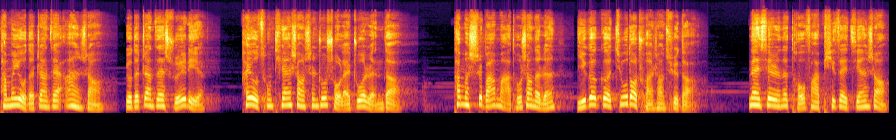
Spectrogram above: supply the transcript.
他们有的站在岸上，有的站在水里，还有从天上伸出手来捉人的。他们是把码头上的人一个个揪到船上去的。那些人的头发披在肩上，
